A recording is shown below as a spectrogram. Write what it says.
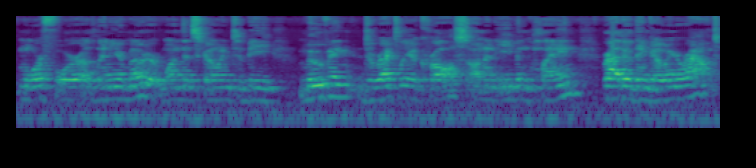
more for a linear motor, one that's going to be moving directly across on an even plane rather than going around.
